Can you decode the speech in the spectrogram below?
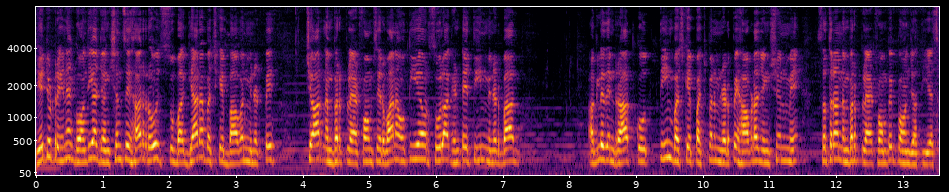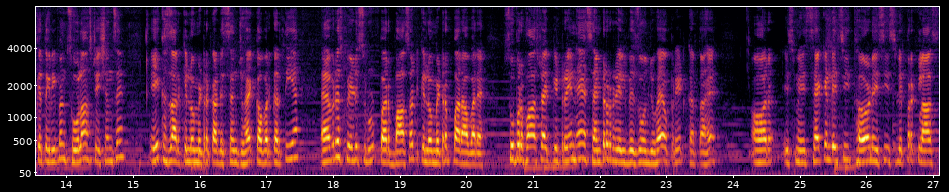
ये जो ट्रेन है, गोंदिया जंक्शन से हर रोज़ सुबह ग्यारह बज के बावन मिनट पे चार नंबर प्लेटफॉर्म से रवाना होती है और 16 घंटे तीन मिनट बाद अगले दिन रात को तीन बज के पचपन मिनट पर हावड़ा जंक्शन में सत्रह नंबर प्लेटफॉर्म पर पहुँच जाती है। इसके तकरीबन सोलह स्टेशन से एक हज़ार किलोमीटर का डिस्टेंस जो है कवर करती है। एवरेज स्पीड इस रूट पर बासठ किलोमीटर पर आवर है। सुपरफास्ट टाइप की ट्रेन है। सेंट्रल रेलवे जोन जो है ऑपरेट करता है और इसमें second AC third AC sleeper class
